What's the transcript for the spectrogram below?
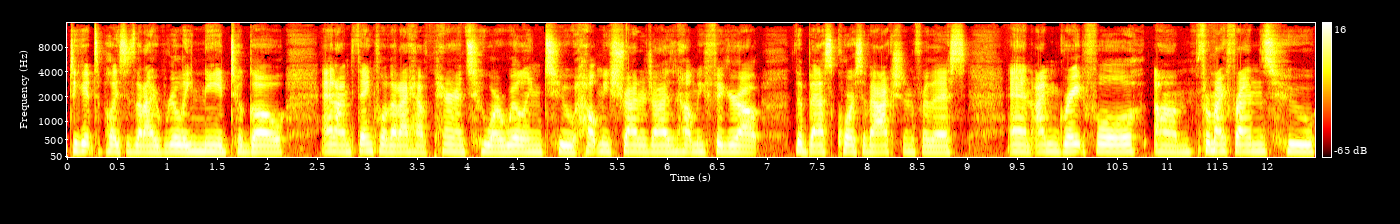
to get to places that I really need to go. And I'm thankful that I have parents who are willing to help me strategize and help me figure out the best course of action for this. And I'm grateful um, for my friends who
